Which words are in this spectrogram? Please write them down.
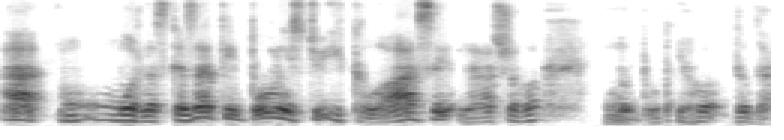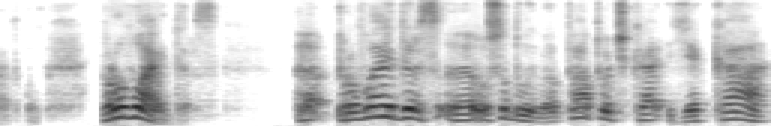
а можна сказати, повністю і класи нашого майбутнього додатку. Providers. Е, Providers е, особлива папочка, яка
